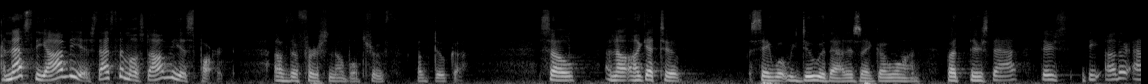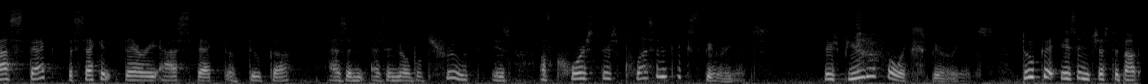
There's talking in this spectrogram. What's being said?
And that's the obvious, that's the most obvious part of the first noble truth of dukkha. So, and I'll, I'll get to say what we do with that as I go on. But there's that. There's the other aspect, the secondary aspect of dukkha as, an, as a noble truth is, of course, there's pleasant experience. There's beautiful experience. Dukkha isn't just about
